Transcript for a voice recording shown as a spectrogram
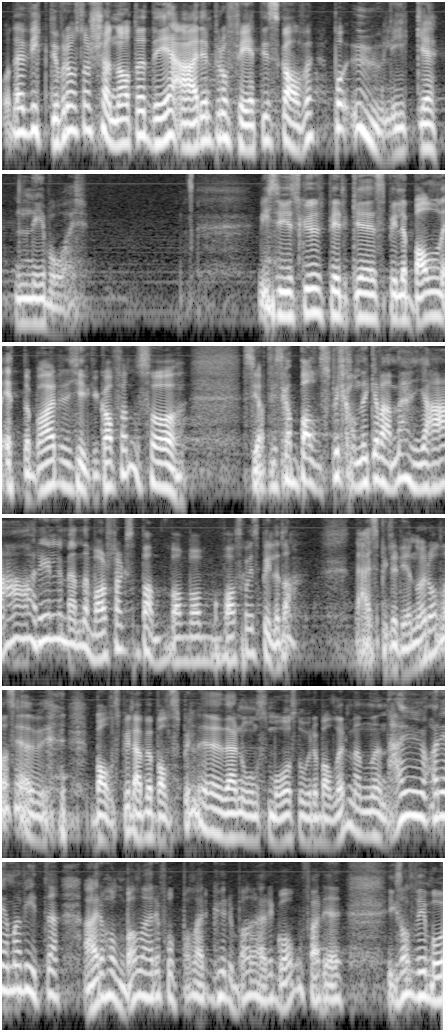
Og Det er viktig for oss å skjønne at det er en profetisk gave på ulike nivåer. Hvis vi skulle spille ball etterpå her i kirkekaffen, så si at vi skal ha ballspill, kan dere ikke være med? Ja, Arild, men hva, slags, hva, hva, hva, skal vi spille da? Nei, Spiller det noen rolle? Altså? Ballspill er vel ballspill. Det er noen små og store baller. Men nei, har jeg meg vite. Er det håndball, er det fotball, er det kurva, er det golf? Er det, ikke sant? Må,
